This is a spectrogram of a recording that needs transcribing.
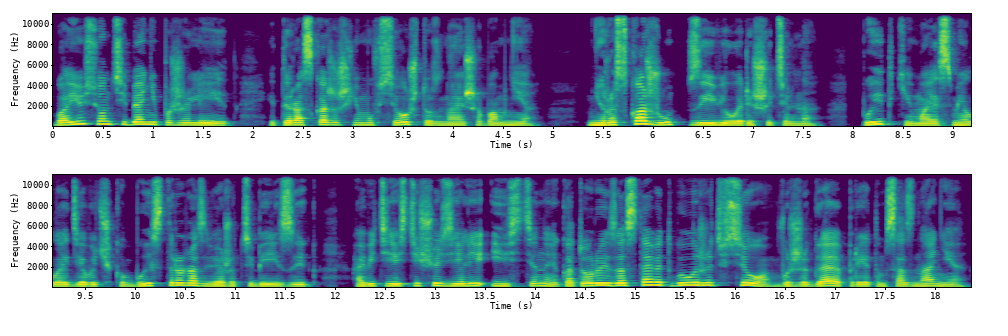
боюсь, он тебя не пожалеет, и ты расскажешь ему все, что знаешь обо мне». «Не расскажу», — заявила решительно. «Пытки, моя смелая девочка, быстро развяжут тебе язык. А ведь есть еще зелье истины, которые заставят выложить все, выжигая при этом сознание.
